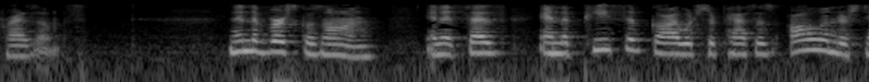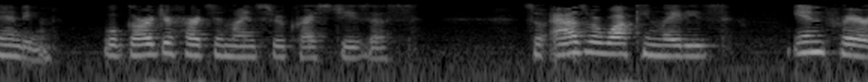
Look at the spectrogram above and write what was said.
presence. And then the verse goes on, and it says, And the peace of God, which surpasses all understanding, will guard your hearts and minds through Christ Jesus. So as we're walking, ladies, in prayer,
